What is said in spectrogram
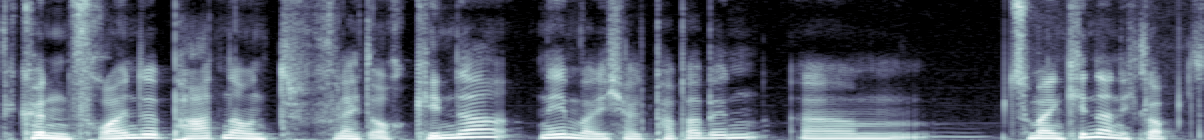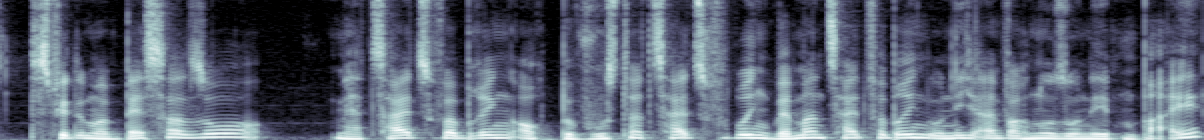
wir können Freunde, Partner und vielleicht auch Kinder nehmen, weil ich halt Papa bin. Ähm, zu meinen Kindern, ich glaube, das wird immer besser so mehr Zeit zu verbringen, auch bewusster Zeit zu verbringen, wenn man Zeit verbringt und nicht einfach nur so nebenbei.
